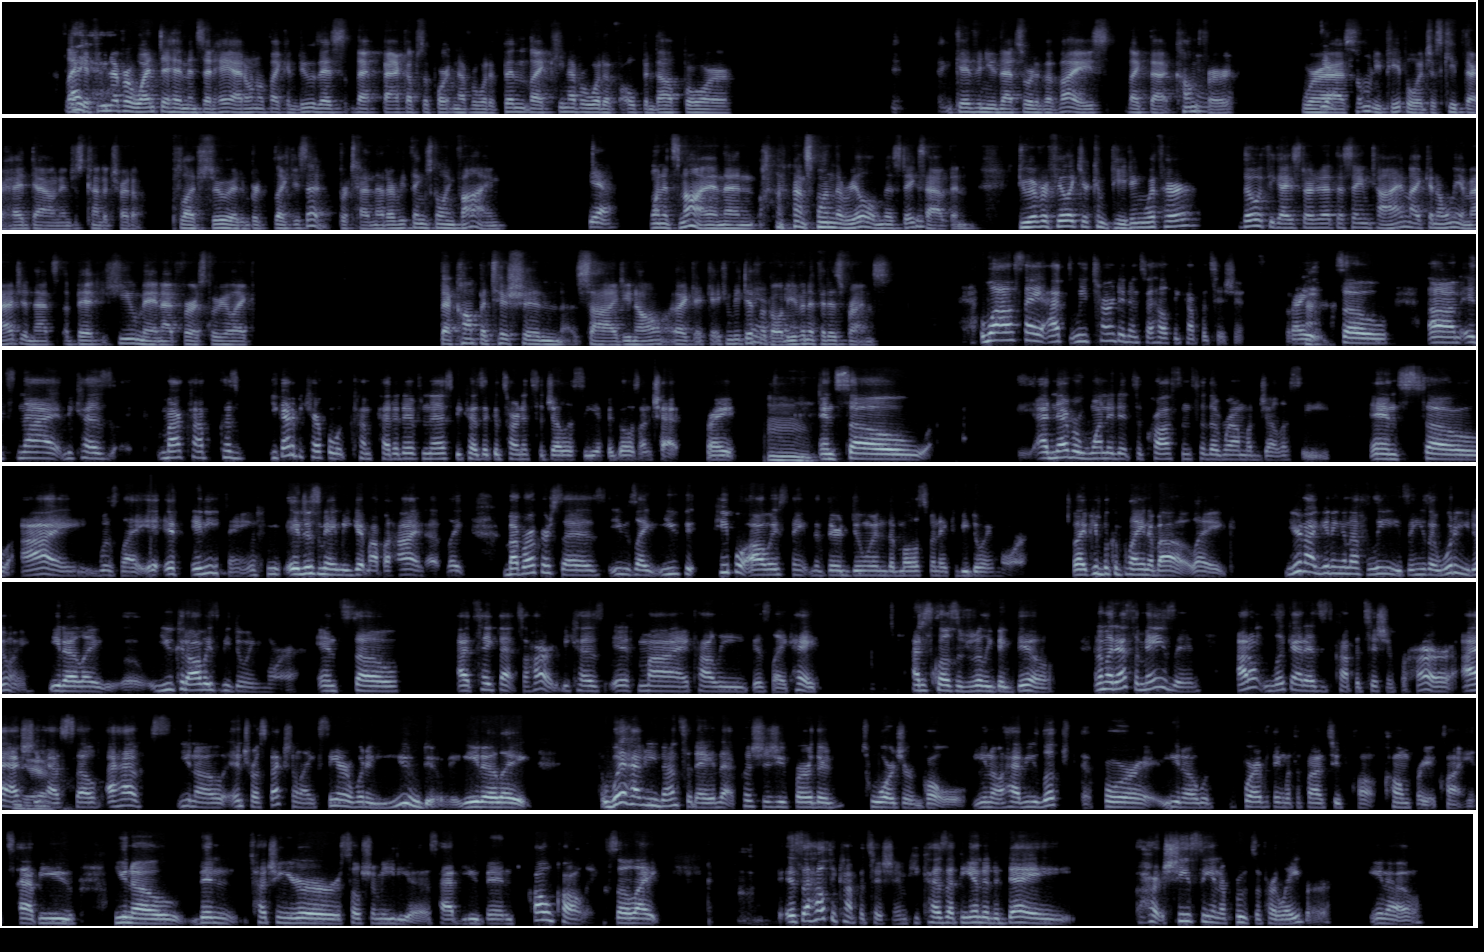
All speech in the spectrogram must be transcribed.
like if you never went to him and said, "Hey, I don't know if I can do this," that backup support never would have been like he never would have opened up or given you that sort of advice, like that comfort. Whereas yeah. so many people would just keep their head down and just kind of try to plunge through it and, like you said, pretend that everything's going fine. Yeah. When it's not, and then that's when the real mistakes mm-hmm. happen. Do you ever feel like you're competing with her though if you guys started at the same time i can only imagine that's a bit human at first where you're like that competition side you know like it, it can be difficult yeah, even if it is friends. Well i'll say I, we turned it into healthy competition right? So um it's not because my comp because you got to be careful with competitiveness because it could turn into jealousy if it goes unchecked right? Mm. and so I never wanted it to cross into the realm of jealousy. And so I was like, if anything, it just made me get my behind up. Like my broker says, he was like, you could, people always think that they're doing the most when they could be doing more. Like people complain about like, you're not getting enough leads. And he's like, what are you doing? You know, like you could always be doing more. And so I take that to heart because if my colleague is like, hey, I just closed this really big deal. And I'm like, that's amazing. I don't look at it as competition for her. I actually yeah. have self, I have, you know, introspection like, Ceaira, what are you doing? You know, like, what have you done today that pushes you further towards your goal? You know, have you looked for, you know, for everything with a fine tooth comb for your clients? Have you, you know, been touching your social medias? Have you been cold calling? So, like, it's a healthy competition because at the end of the day, her she's seeing the fruits of her labor, you know.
